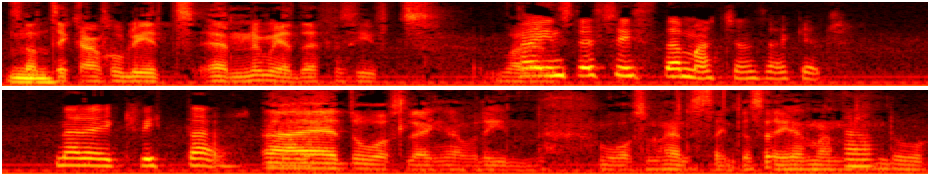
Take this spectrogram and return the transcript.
Så Mm. att det kanske blir ett ännu mer defensivt Ja, inte sista matchen säkert. När det kvittar. Nej, då slänger han väl in vad som helst tänkte jag säga. Men Ja. då...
